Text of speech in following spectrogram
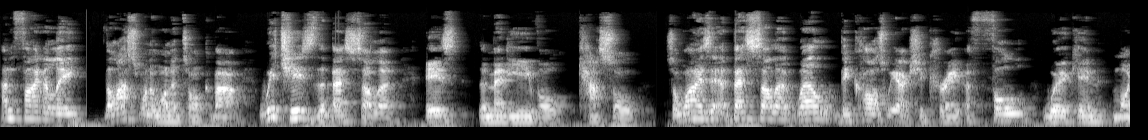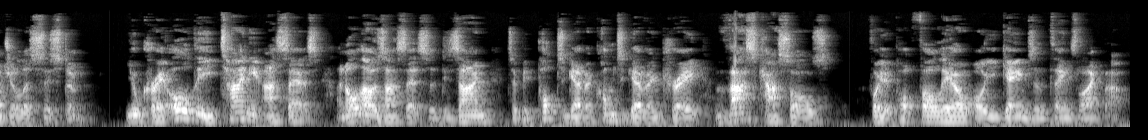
And finally, the last one I want to talk about, which is the bestseller, is the Medieval Castle. So why is it a bestseller? Well, because we actually create a full working modular system. You'll create all the tiny assets and all those assets are designed to be put together, come together and create vast castles for your portfolio or your games and things like that.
